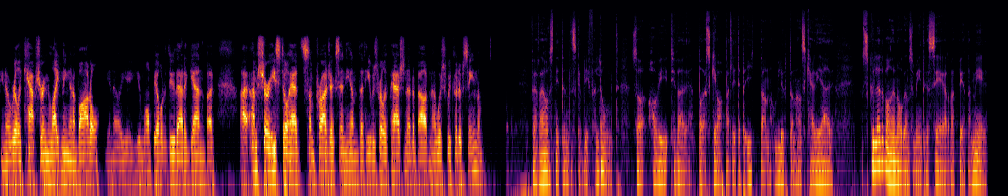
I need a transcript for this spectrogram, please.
you know really capturing lightning in a bottle. You know, you, you won't be able to do that again, but I, I'm sure he still had some projects in him that he was really passionate about, and I wish we could have seen them. För att det här avsnittet inte ska bli för långt så har vi tyvärr bara skrapat lite på ytan om Luton och hans karriär. Skulle det vara någon som är intresserad av att veta mer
